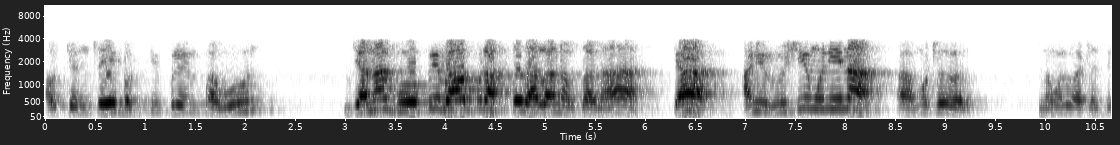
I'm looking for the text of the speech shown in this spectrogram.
अहो त्यांचे भक्तिप्रेम पाहून ज्यांना गोपी भाव प्राप्त झाला नव्हता ना त्या आणि ऋषी मुनीना मोठ नवल वाटायचं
